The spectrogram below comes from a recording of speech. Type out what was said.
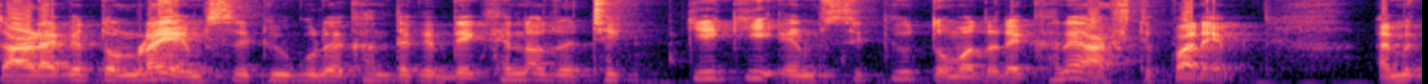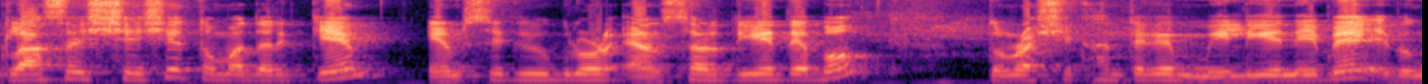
তার আগে তোমরা এমসিকিউগুলো এখান থেকে দেখে নাও যে ঠিক কী কী এমসিকিউ তোমাদের এখানে আসতে পারে। আমি ক্লাসের শেষে তোমাদেরকে এমসিকিউগুলোর অ্যান্সার দিয়ে দেব। তোমরা সেখান থেকে মিলিয়ে নেবে এবং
